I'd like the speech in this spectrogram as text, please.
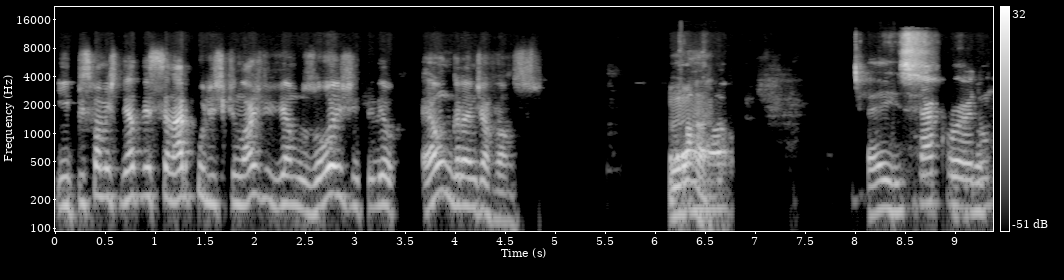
e principalmente dentro desse cenário político que nós vivemos hoje, entendeu? É um grande avanço. Uhum. É isso. De acordo.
